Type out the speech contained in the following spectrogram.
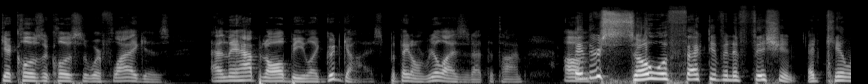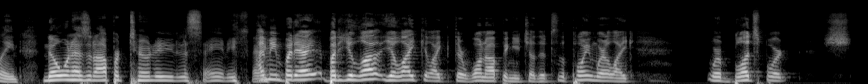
get closer and closer to where Flag is, and they happen to all be like good guys, but they don't realize it at the time. Um, and they're so effective and efficient at killing. No one has an opportunity to say anything. I mean, but uh, but you love you like like they're one upping each other to the point where like where Bloodsport sh-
